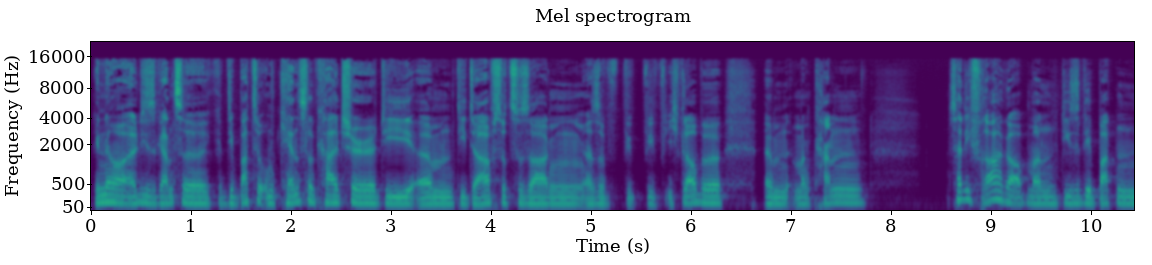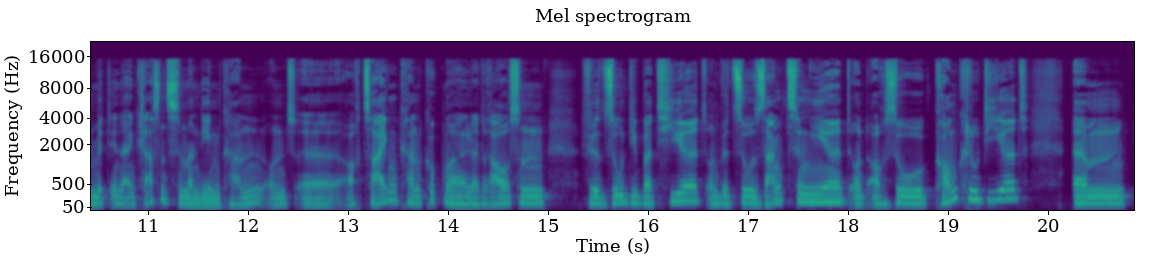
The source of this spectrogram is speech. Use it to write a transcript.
Genau, all diese ganze Debatte um Cancel Culture, die, ähm, die darf sozusagen, also wie, wie, ich glaube, ähm, man kann, es ist halt die Frage, ob man diese Debatten mit in ein Klassenzimmer nehmen kann und äh, auch zeigen kann, guck mal, da draußen wird so debattiert und wird so sanktioniert und auch so konkludiert. Ähm,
